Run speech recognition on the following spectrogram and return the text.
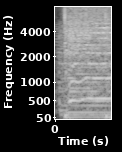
I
